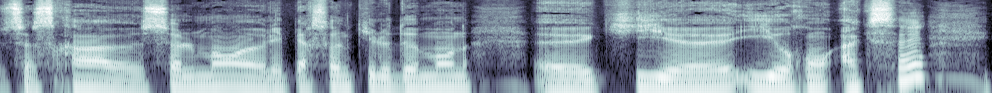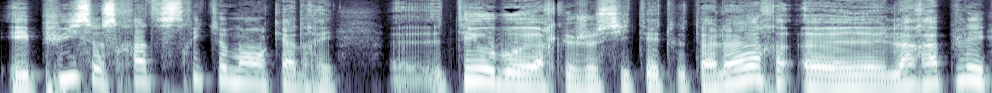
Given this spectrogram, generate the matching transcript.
ce sera seulement les personnes qui le demandent qui y auront accès, et puis ce sera strictement encadré. Théo Bauer, que je citais tout à l'heure, l'a rappelé,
